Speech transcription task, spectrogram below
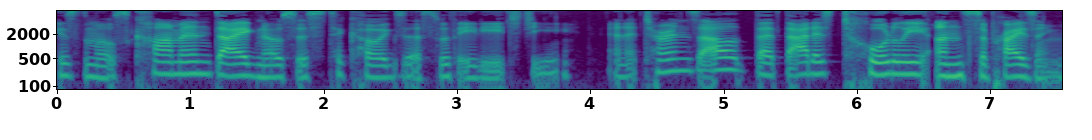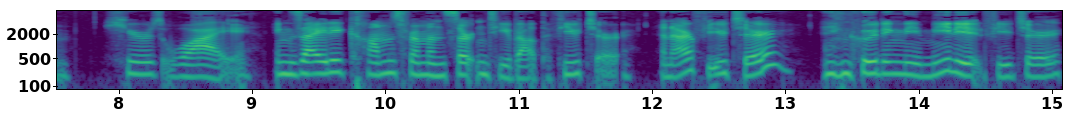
is the most common diagnosis to coexist with ADHD. And it turns out that that is totally unsurprising. Here's why anxiety comes from uncertainty about the future, and our future, including the immediate future,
